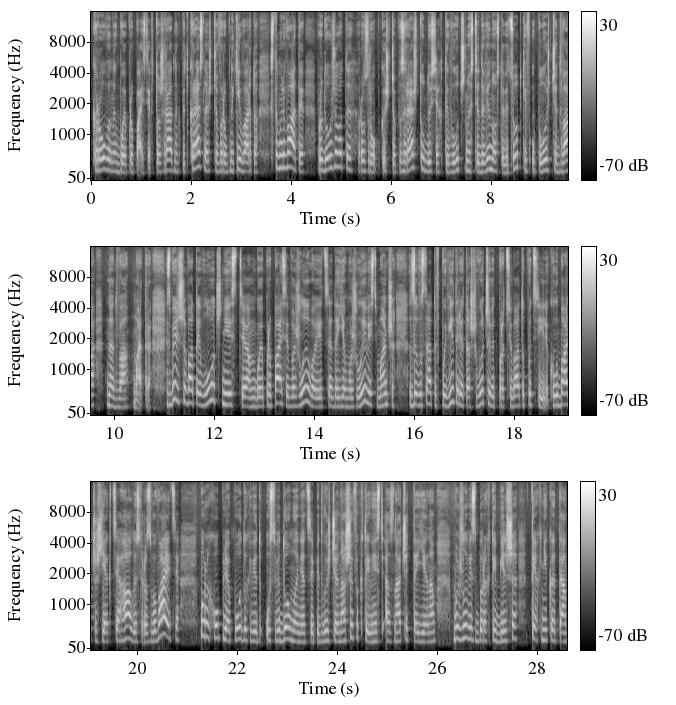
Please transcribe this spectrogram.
керованих боєприпасів. Тож радник підкреслює, що виробників варто стимулювати, продовжувати розробки, щоб зрештою досягти влучності 90% у площі 2 на 2 метри. Збільшувати влучність е, боєприпасів важливо, і це дає можливість менше зависати в повітрі та швидше відпрацювати по цілі. Коли бачиш, як ця галузь розвивається, перехоплює подих від усвідомлення. Це підвищує нашу ефективність, а значить, дає нам можливість зберегти більше техніки та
